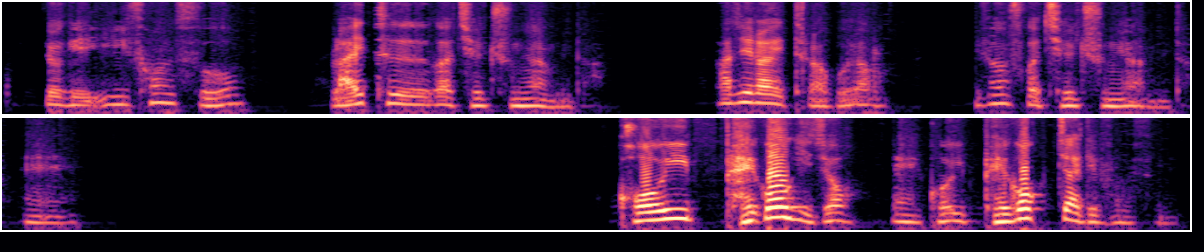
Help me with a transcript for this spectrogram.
국적의 이 선수 라이트가 제일 중요합니다. 하지라이트라고요. 이 선수가 제일 중요합니다. 예. 거의 100억이죠. 예, 거의 100억짜리 선수입니다.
